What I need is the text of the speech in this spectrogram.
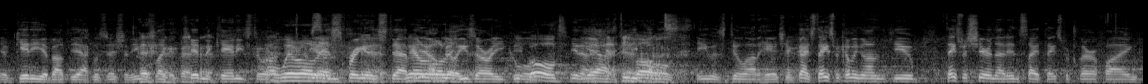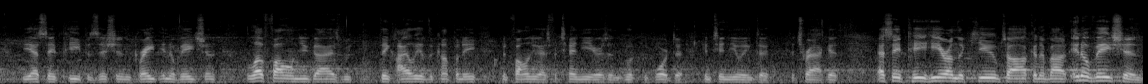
you know, giddy about the acquisition. He was like a kid in a candy store. Oh, we're all in. a spring in his step. We're you know, all Bill, in. he's already cool. bold. You know, Yeah, be bold. He was doing a lot of handshake. Guys, thanks for coming on theCUBE. Thanks for sharing that insight. Thanks for clarifying the SAP position. Great innovation. Love following you guys. We think highly of the company. Been following you guys for 10 years and looking forward to continuing to, to track it. SAP here on theCUBE talking about innovation,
